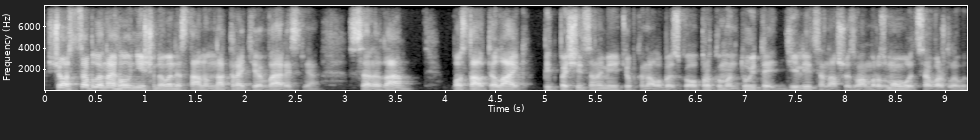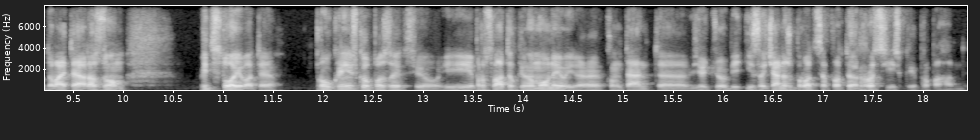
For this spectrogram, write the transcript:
Що ж, це були найголовніші новини станом на 3 вересня. Середа. Поставте лайк, підпишіться на мій YouTube канал. Обов'язково прокоментуйте, діліться нашою з вами розмовою. Це важливо. Давайте разом відстоювати про українську позицію і просувати україномовний е, контент е, в YouTube. І звичайно ж боротися проти російської пропаганди.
